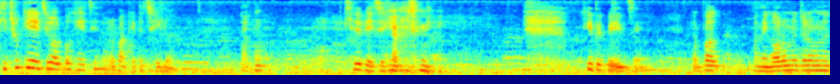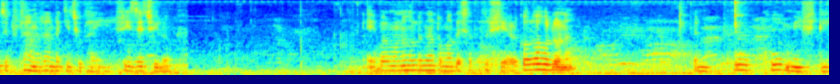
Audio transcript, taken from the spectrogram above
কিছু খেয়েছি, অল্প খেয়েছি তারপরে বাকিটা ছিল। এখন খিদে পেয়েছে কেন জানি? খিদে পেয়েছে। বা মানে গরমের জন্য মনে হচ্ছে একটু ঠান্ডা ঠান্ডা কিছু খাই, ফ্রিজে ছিল। এবার মনে হলো না তোমাদের সাথে তো শেয়ার করা হলো না। খুব খুব মিষ্টি।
